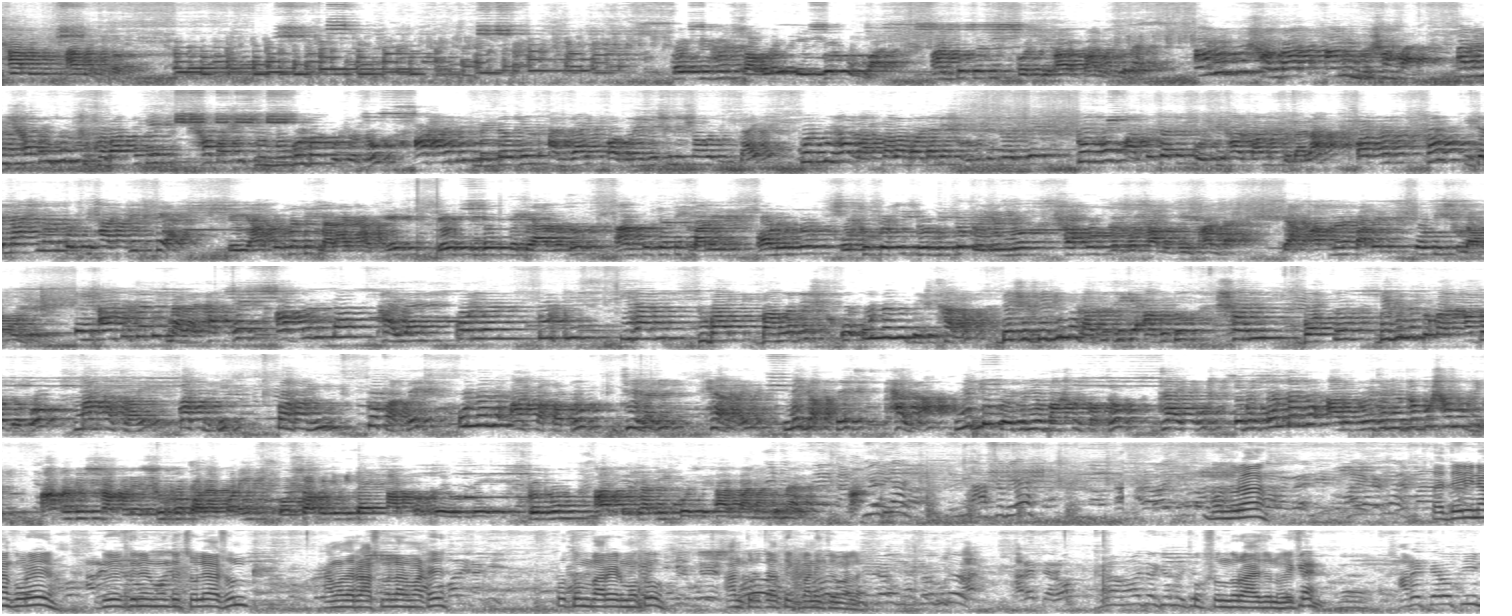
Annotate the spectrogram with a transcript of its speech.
স্বামী আনন্দ কোচবিহার শহরে এই প্রথমবার আন্তর্জাতিক কোচবিহার বাণিজ্য মেলা আনন্দ সংবাদ আনন্দ সংবাদ আগামী সাতাশ জুন শুক্রবার থেকে সাতাশে জুন মঙ্গলবার পর্যন্ত আশাদিক মেন্টাল হেলথ অ্যান্ড রাইটস অর্গানাইজেশনের সহযোগিতায় কোচবিহার রাজমালা ময়দানে শুরু হতে চলেছে প্রথম আন্তর্জাতিক কোচবিহার বাণিজ্য মেলা, অর্থাৎ ইন্টারন্যাশনাল কোচবিহার ফেয়ার এই আন্তর্জাতিক মেলায় থাকছে দেশ বিদেশ থেকে আগত আন্তর্জাতিক মানের অনন্য ও সুপ্রসিদ্ধ নিত্য প্রয়োজনীয় সকল দ্রব্য সামগ্রীর ভান্ডার যা আপনারা পাবেন অতি সুলভ মূল্যে। এই আন্তর্জাতিক মেলায় থাকছে Afghanistan Thailand Iran Dubai, Bangladesh ও অন্যান্য দেশ ছাড়াও দেশের বিভিন্ন রাজ্য থেকে আগত শাড়ি, বস্ত্র, বিভিন্ন প্রকার খাদ্যদ্রব্য মাথা চয় কসমেটিক পারফিউম সোফা সেট, অন্যান্য আসবাবপত্র, jewellery, hair oil, makeup set, খেলনা, নিত্য প্রয়োজনীয় বাসনপত্র, ড্রাই ফ্রুট এবং অন্যান্য আরও প্রয়োজনীয় দ্রব্য সামগ্রী। আপনাদের সকলের শুভ পদার্পণে ও সহযোগিতায় সার্থক হয়ে উঠবে প্রথম আন্তর্জাতিক কোচবিহার বাণিজ্য মেলা বন্ধুরা তাই দেরি না করে দু একদিনের মধ্যে চলে আসুন আমাদের রাসমেলার মাঠে প্রথমবারের মতো আন্তর্জাতিক বাণিজ্য মেলা। খুব সুন্দর আয়োজন হয়েছে। সাড়ে তেরো তিন।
